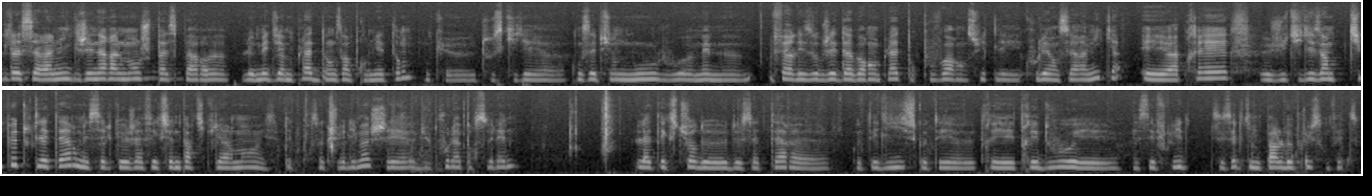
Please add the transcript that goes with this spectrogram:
de la céramique, généralement, je passe par euh, le médium plate dans un premier temps. Donc, euh, tout ce qui est conception de moule ou même faire les objets d'abord en plate pour pouvoir ensuite les couler en céramique. Et après, j'utilise un petit peu toutes les terres, mais celle que j'affectionne particulièrement, et c'est peut-être pour ça que je suis à Limoges, c'est du coup la porcelaine. La texture de, de cette terre, côté lisse, côté très, très doux et assez fluide, c'est celle qui me parle le plus en fait.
